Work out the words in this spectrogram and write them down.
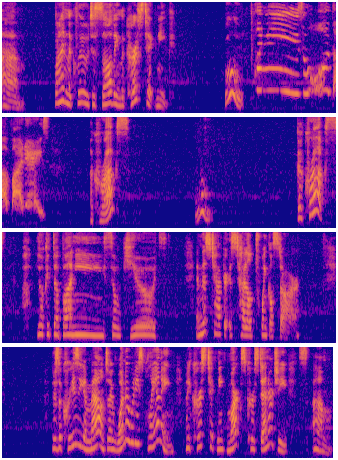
Um, find the clue to solving the curse technique. Ooh, bunnies! Oh, the bunnies! Acrux? Ooh. Acrux! Look at the bunny! So cute! And this chapter is titled Twinkle Star. There's a crazy amount. I wonder what he's planning. My curse technique marks cursed energy. Um,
